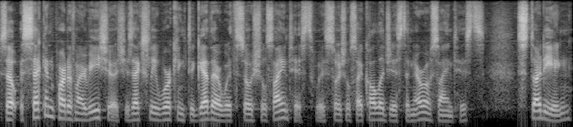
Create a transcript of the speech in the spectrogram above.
So a second part of my research is actually working together with social scientists, with social psychologists and neuroscientists, studying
